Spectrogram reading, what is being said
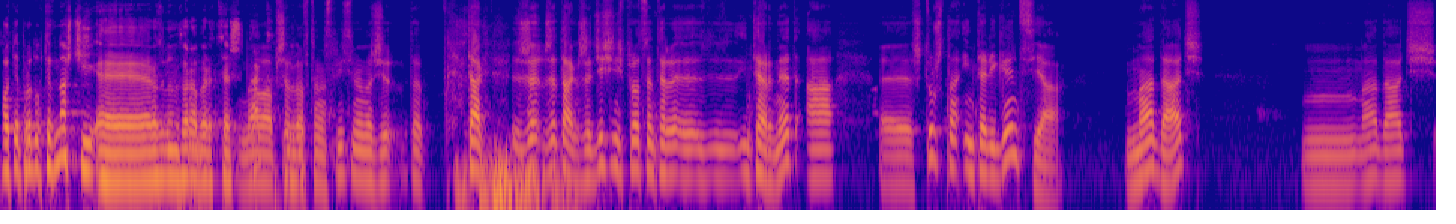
O tej produktywności e, rozumiem, że Robert też. Mała tak? przerwa w transmisji. Mam nadzieję, tak, tak że, że tak, że 10% e, internet, a e, sztuczna inteligencja ma dać ma dać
